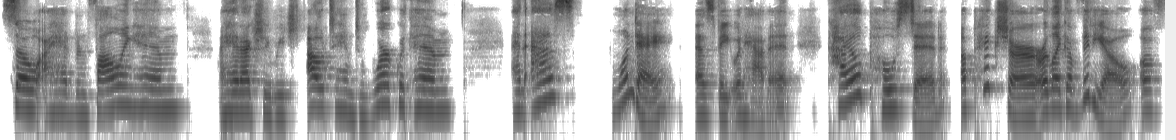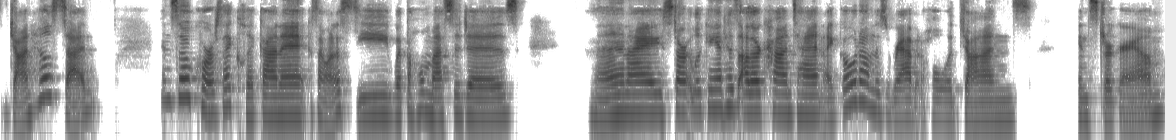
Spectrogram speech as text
So I had been following him. I had actually reached out to him to work with him. And as one day, as fate would have it, Kyle posted a picture or like a video of Jon Hillstead. And so, of course, I click on it because I want to see what the whole message is. And then I start looking at his other content. I go down this rabbit hole with Jon's Instagram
